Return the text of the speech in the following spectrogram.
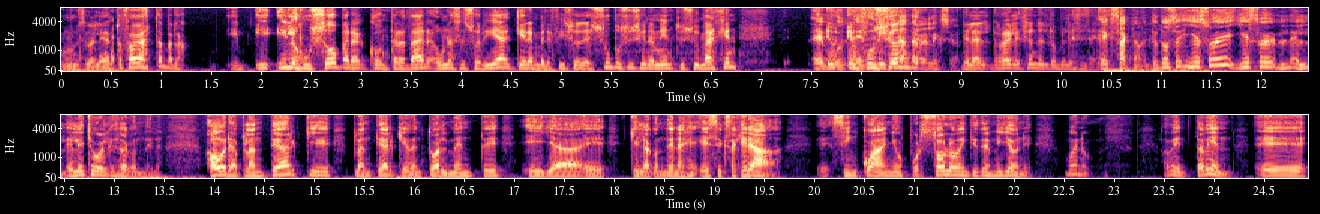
municipalidad de Antofagasta para las y, los usó para contratar a una asesoría que era en beneficio de su posicionamiento y su imagen en, función de, la reelección del 2016. Exactamente. Entonces, y eso es, y eso es el, hecho por el que se la condena. Ahora, plantear que, plantear que eventualmente ella, eh, que la condena es, exagerada, eh, cinco años por solo 23 millones. Bueno, a ver, está bien eh,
